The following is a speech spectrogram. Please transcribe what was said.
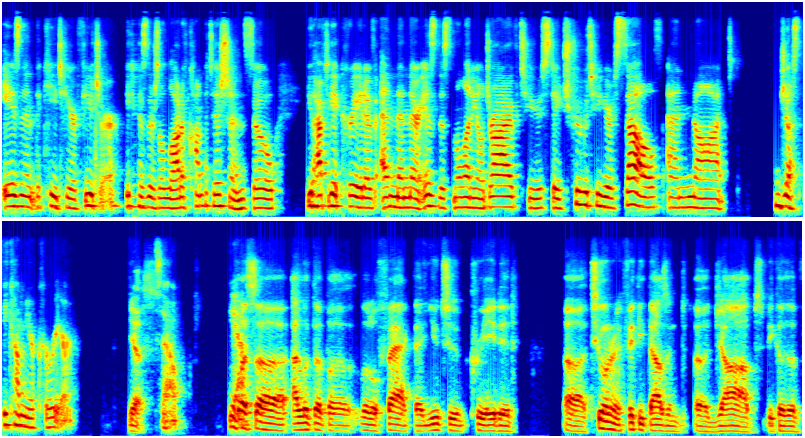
isn't the key to your future because there's a lot of competition. So you have to get creative. And then there is this millennial drive to stay true to yourself and not just become your career. Yes. So, yeah. Plus, uh, I looked up a little fact that YouTube created uh, 250,000 uh, jobs because of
